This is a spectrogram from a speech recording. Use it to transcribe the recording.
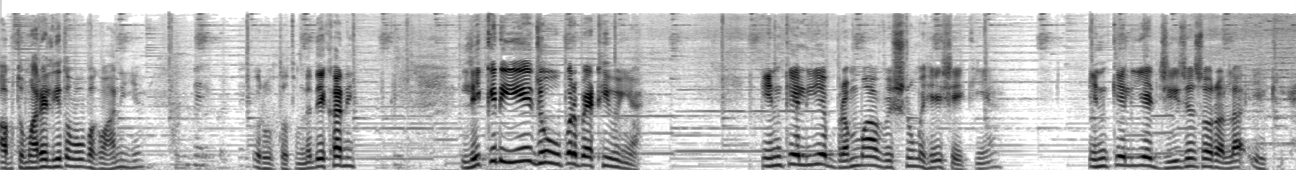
अब तुम्हारे लिए तो वो भगवान ही है। रूप तो तुमने देखा नहीं। लेकिन ये जो ऊपर बैठी हुई हैं इनके लिए ब्रह्मा विष्णु महेश एक ही हैं। इनके लिए जीसस और अल्लाह एक ही है।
